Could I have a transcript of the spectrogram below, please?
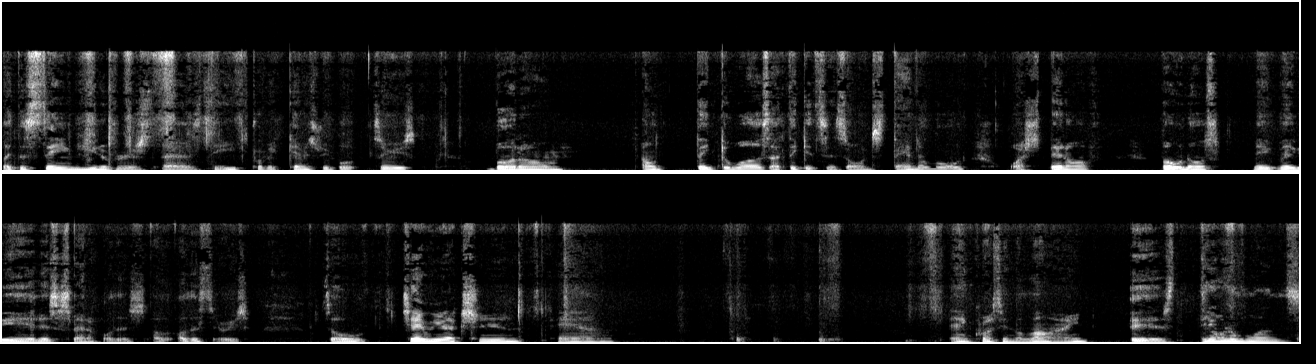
like the same universe as the Perfect Chemistry book series, but um, I don't think it was. I think it's its own standalone or spinoff. But who knows? Maybe, it is a span of this of, of this series. So chain reaction and and crossing the line is the only ones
